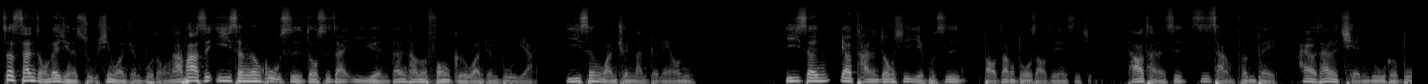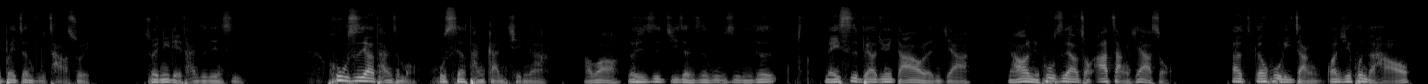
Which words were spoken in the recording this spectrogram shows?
这三种类型的属性完全不同。哪怕是医生跟护士都是在医院，但是他们风格完全不一样。医生完全懒得鸟你，医生要谈的东西也不是保障多少这件事情，他要谈的是资产分配，还有他的钱如何不被政府查税，所以你得谈这件事。护士要谈什么？护士要谈感情啊，好不好？尤其是急诊室护士，你这没事不要进去打扰人家。然后你护士要从阿长下手，要跟护理长关系混得好，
